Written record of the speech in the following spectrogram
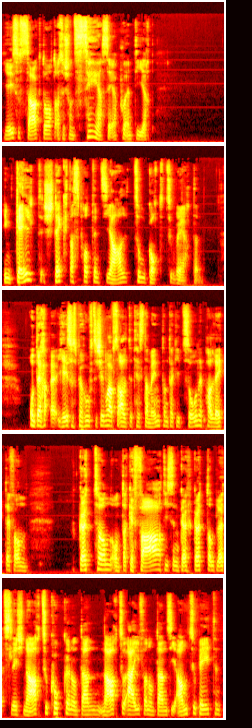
Jesus sagt dort also schon sehr, sehr pointiert. Im Geld steckt das Potenzial, zum Gott zu werden. Und der, äh, Jesus beruft sich immer aufs Alte Testament und da gibt so eine Palette von Göttern und der Gefahr, diesen Göttern plötzlich nachzugucken und dann nachzueifern und dann sie anzubeten,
